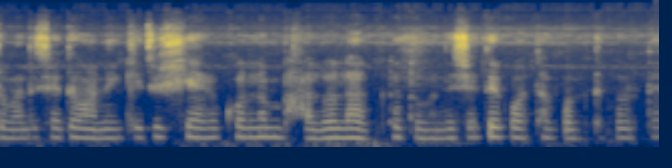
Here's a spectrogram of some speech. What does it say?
তোমাদের সাথে অনেক কিছু শেয়ার করলাম, ভালো লাগল তোমাদের সাথে কথা বলতে বলতে।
